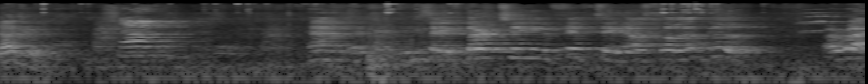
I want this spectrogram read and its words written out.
judges. So. Now, he say 13 to 15. That was close. That's good. All right.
